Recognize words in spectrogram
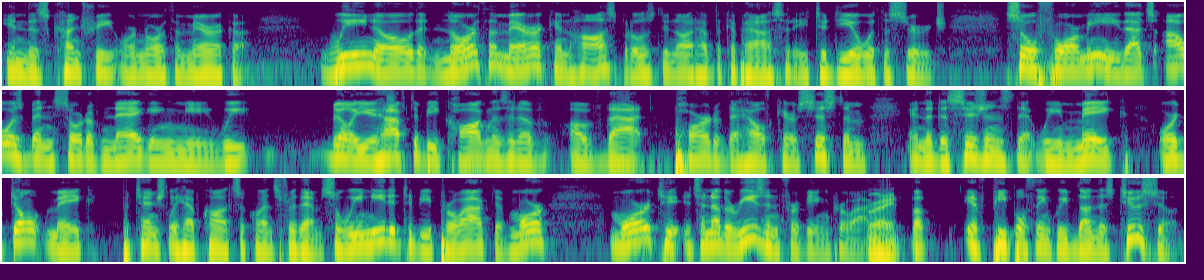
in this country or North America, we know that North American hospitals do not have the capacity to deal with the surge. So for me, that's always been sort of nagging me. We, Billy, you have to be cognizant of, of that part of the healthcare system and the decisions that we make or don't make potentially have consequence for them. So we needed to be proactive. More more to it's another reason for being proactive. Right. But if people think we've done this too soon.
